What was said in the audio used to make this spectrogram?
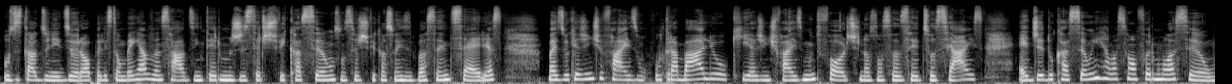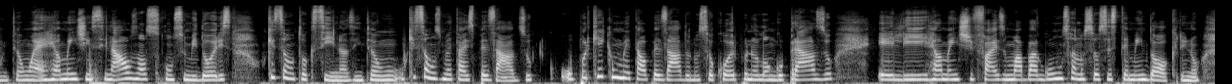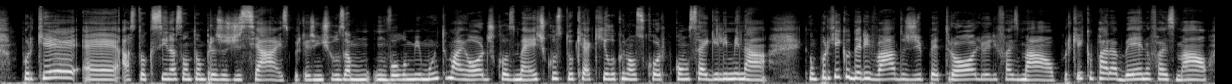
os Estados Unidos e a Europa, eles estão bem avançados em termos de certificação, são certificações bastante sérias. Mas o que a gente faz, o trabalho que a gente faz muito forte nas nossas redes sociais é de educação em relação à formulação. Então, é realmente ensinar os nossos consumidores o que são toxinas, então, o que são os metais pesados, o, o porquê que um metal pesado no seu corpo no longo prazo ele realmente faz uma bagunça no seu sistema endócrino. Por que é, as toxinas são tão prejudiciais? Porque a gente usa um volume muito maior de cosméticos do que aquilo que o nosso corpo consegue eliminar. Então, por que, que o derivado de petróleo ele faz mal? Por que, que o parabeno faz mal?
